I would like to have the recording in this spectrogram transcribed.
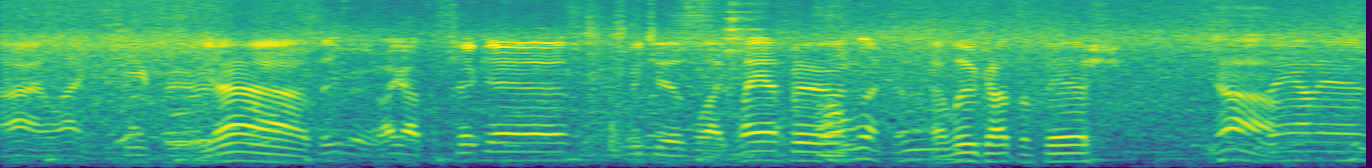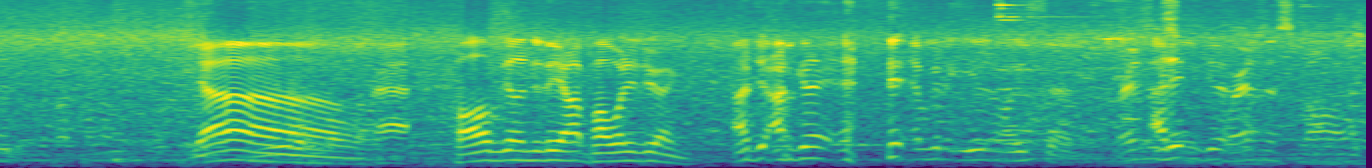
I like seafood. Yeah, seafood. I got some chicken, which is like land food. Oh look. Oh, and Luke got some fish. Yeah. Salmon. Yum. Paul's gonna do the, Paul, what are you doing? I'm, I'm gonna I'm gonna eat an oyster. Where's the, I didn't. Where's the smallest?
